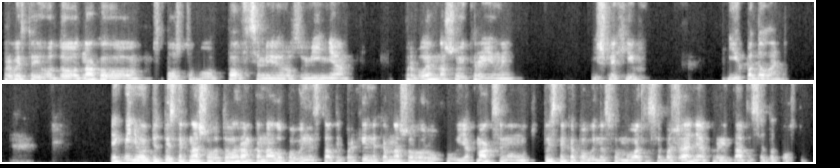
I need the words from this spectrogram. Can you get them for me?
привести його до однакового з поступовцями розуміння проблем нашої країни і шляхів їх подолання. Як мінімум, підписник нашого телеграм-каналу повинен стати прихильником нашого руху, як максимум, підписника повинно сформуватися бажання приєднатися до поступу.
